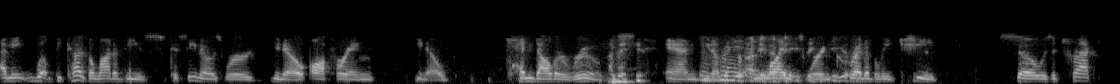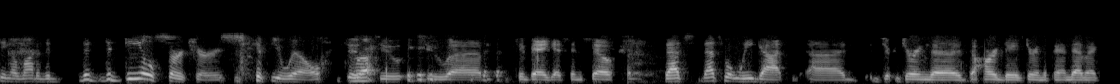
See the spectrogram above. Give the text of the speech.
I mean, well, because a lot of these casinos were, you know, offering, you know, ten dollar rooms, and you know, the Right. flights were Amazing deal. incredibly cheap. So it was attracting a lot of the the, the deal searchers, if you will, to Right. to to uh, to Vegas, and so that's that's what we got uh, d- during the the hard days during the pandemic.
